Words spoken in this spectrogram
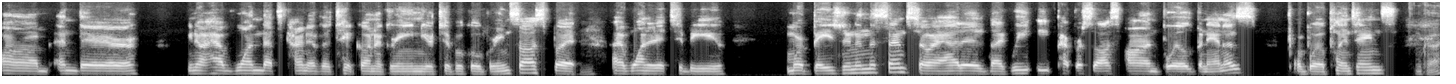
um, and they're you know, I have one that's kind of a take on a green, your typical green sauce, but mm-hmm. I wanted it to be more Bajan in the sense. So I added like we eat pepper sauce on boiled bananas or boiled plantains. Okay.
